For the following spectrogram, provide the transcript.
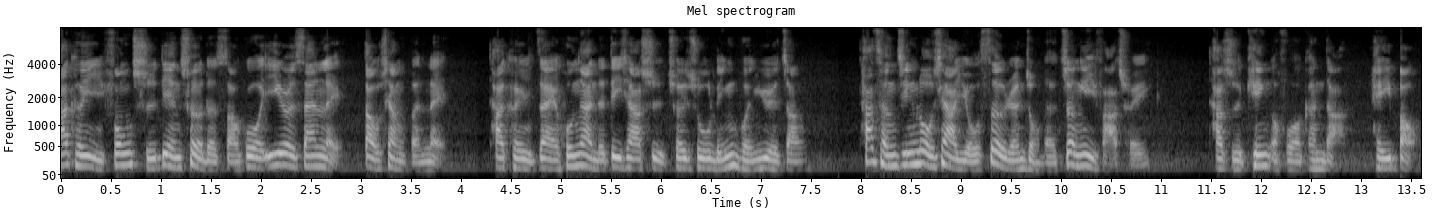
它可以风驰电掣的扫过一二三垒，倒向本垒。它可以在昏暗的地下室吹出灵魂乐章。他曾经落下有色人种的正义法锤。他是 King of Wakanda 黑豹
